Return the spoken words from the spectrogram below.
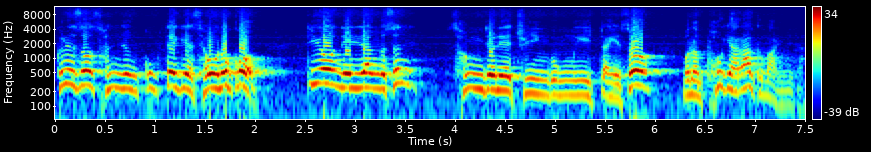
그래서 선전 꼭대기에 세워놓고 뛰어내리란 것은 성전의 주인공 입장에서 뭐는 포기하라 그 말입니다.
